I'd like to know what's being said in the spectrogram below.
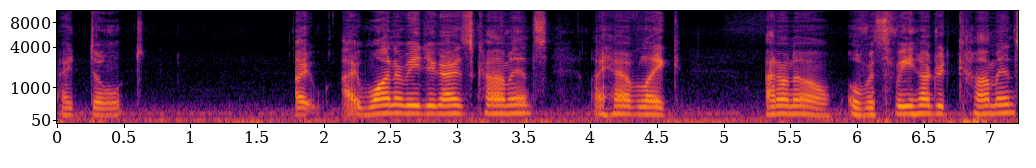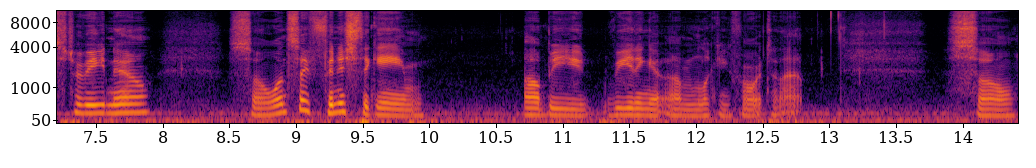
I don't I, I want to read you guys' comments. I have like, I don't know, over 300 comments to read now. So once I finish the game, I'll be reading it. I'm looking forward to that. So,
